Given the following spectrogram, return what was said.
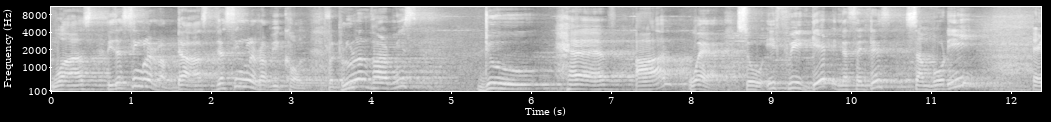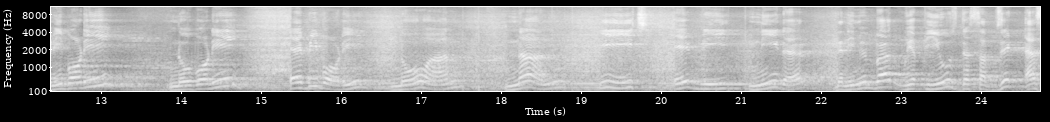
was. These are singular verb. Does. These are singular verb we call. But plural verb means do have are where so if we get in the sentence somebody anybody nobody everybody no one none each every neither then remember we have to use the subject as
